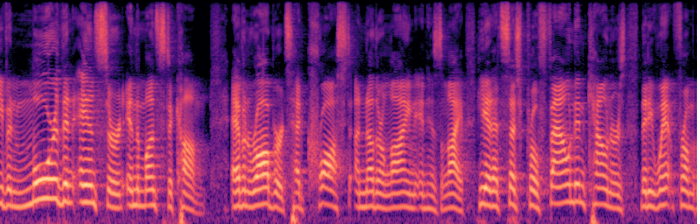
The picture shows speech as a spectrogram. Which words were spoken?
even more than answered in the months to come. Evan Roberts had crossed another line in his life. He had had such profound encounters that he went from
